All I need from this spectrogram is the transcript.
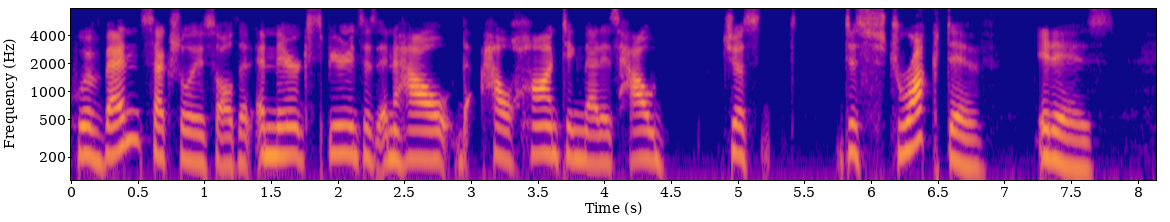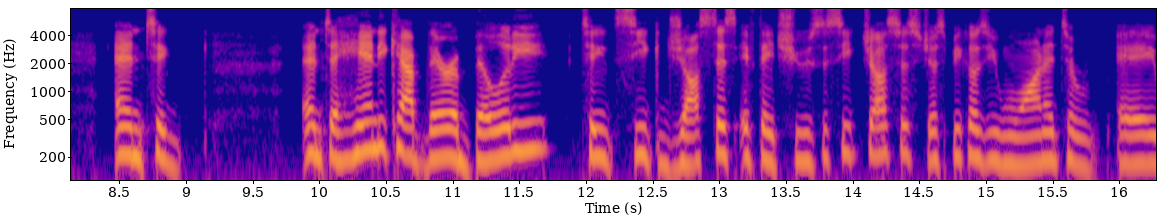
who have been sexually assaulted and their experiences and how how haunting that is how just destructive it is and to and to handicap their ability to seek justice if they choose to seek justice just because you wanted to a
